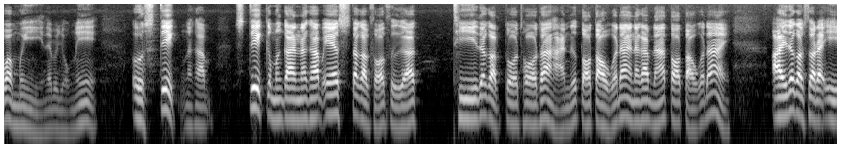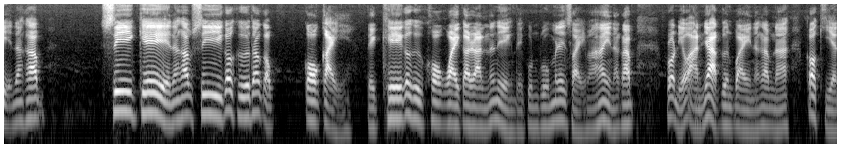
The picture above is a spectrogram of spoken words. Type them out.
ว่ามีในประโยคนี้ a stick นะครับ stick ก็เหมือนกันนะครับ s เท่ากับสอเสือ t เท่ากับตัวทอทหารหรือต่อเต่าก็ได้นะครับนะต่อเต่าก็ได้ i เท่ากับสระอีนะครับ ck นะครับ c ก็คือเท่ากับกอไก่ แต่ k ก็คือคอควายการันนั่นเอง แต่คุณครูไม่ได้ใส่มาให้นะครับ เพราะเดี๋ยวอ่านยากเกินไปนะครับนะ ก็เขียน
